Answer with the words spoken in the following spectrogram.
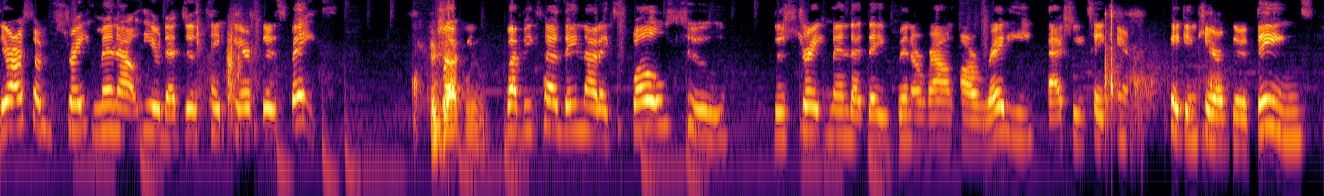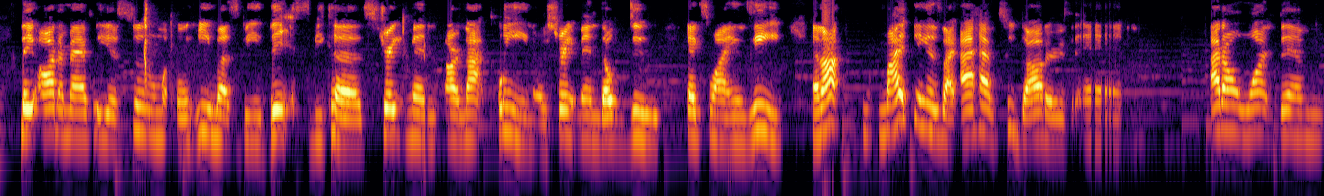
there are some straight men out here that just take care of their space, Exactly. but because they're not exposed to the straight men that they've been around already, actually take care taking care of their things, they automatically assume, oh, he must be this because straight men are not clean or straight men don't do X, Y, and Z. And I, my thing is like, I have two daughters, and I don't want them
